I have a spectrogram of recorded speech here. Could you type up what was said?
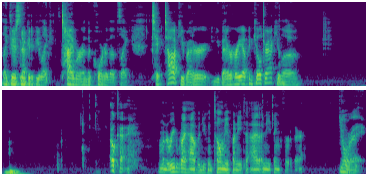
Like there's not going to be like timer in the corner that's like tick tock. You better you better hurry up and kill Dracula. Okay. I'm going to read what I have and you can tell me if I need to add anything further. All right.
